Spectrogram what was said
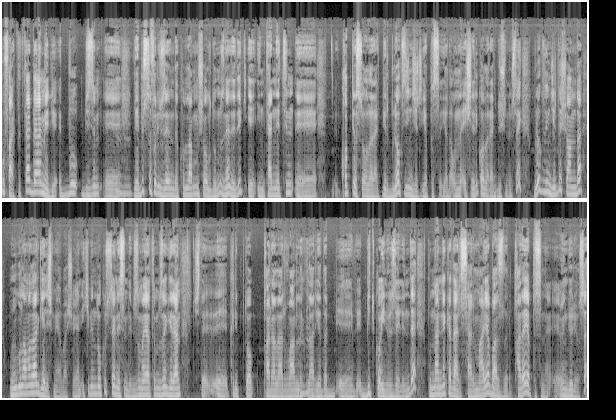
bu farklılıklar devam ediyor. E, bu bizim e, Web 3.0 üzerinde kullanmış olduğumuz ne dedik? E, internetin e, kopyası olarak bir blok zincir yapısı ya da onunla eşlenik olarak düşünürsek blok zincirde şu anda uygulamalar gelişmeye başlıyor. Yani 2009 senesinde bizim hayatımıza giren işte e, kripto paralar, varlıklar hı hı. ya da e, bitcoin özelinde bunlar ne kadar sermaye bazlı para yapısını e, öngörüyorsa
